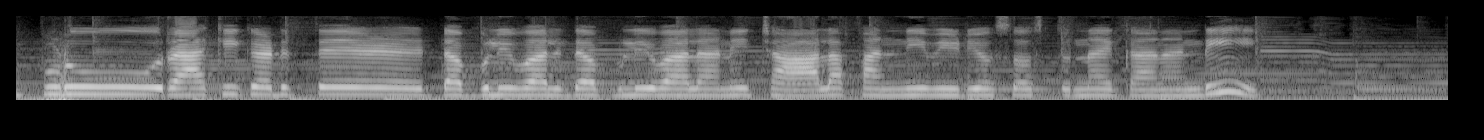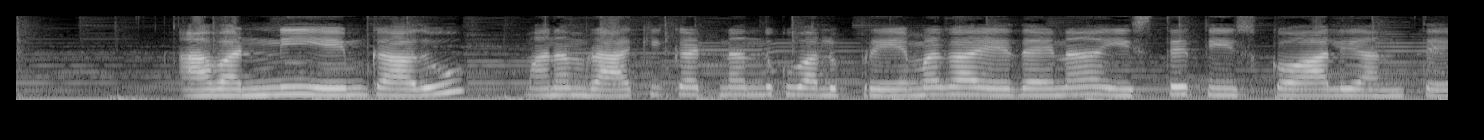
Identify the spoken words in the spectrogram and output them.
ఇప్పుడు రాఖీ కడితే డబ్బులు ఇవ్వాలి డబ్బులు ఇవ్వాలని చాలా ఫన్నీ వీడియోస్ వస్తున్నాయి కానండి. అవన్నీ ఏం కాదు మనం రాఖీ కట్టినందుకు వాళ్ళు ప్రేమగా ఏదైనా ఇస్తే తీసుకోవాలి అంతే.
